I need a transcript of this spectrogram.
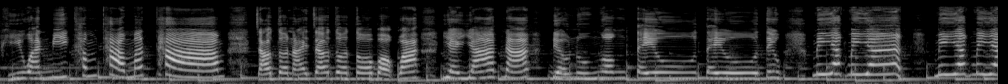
พี่วันมีคำถามมาถาม เจ้าตัวไหนเจ้าตัวโตบอกว่า อย่ายากนะ เดี๋ยวหนูงงเติวเติวเติวไม่ยากไม่ยาก ไม่ยากไม่ย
